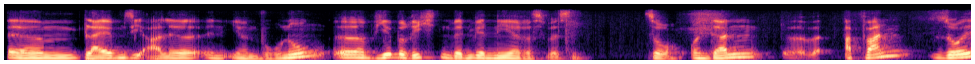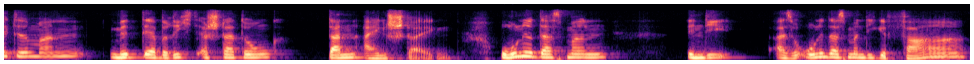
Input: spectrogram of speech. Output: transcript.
Ähm, bleiben Sie alle in Ihren Wohnungen. Äh, wir berichten, wenn wir Näheres wissen. So, und dann, äh, ab wann sollte man mit der Berichterstattung dann einsteigen? Ohne dass man in die, also ohne dass man die Gefahr,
